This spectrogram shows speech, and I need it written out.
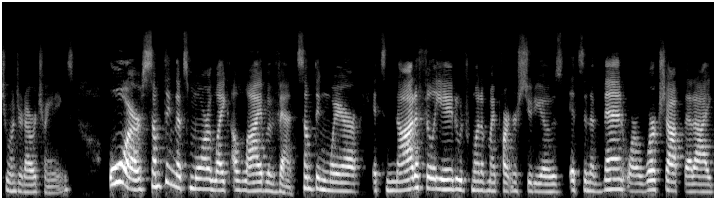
200 hour trainings. Or something that's more like a live event, something where it's not affiliated with one of my partner studios. It's an event or a workshop that I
